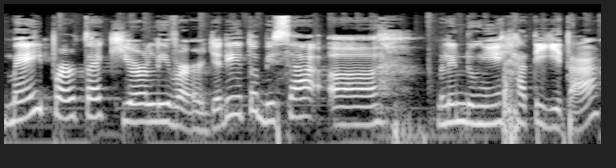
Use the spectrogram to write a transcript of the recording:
may protect your liver. Jadi itu bisa uh, melindungi hati kita.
